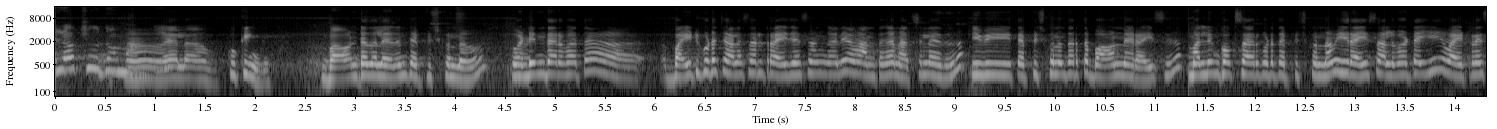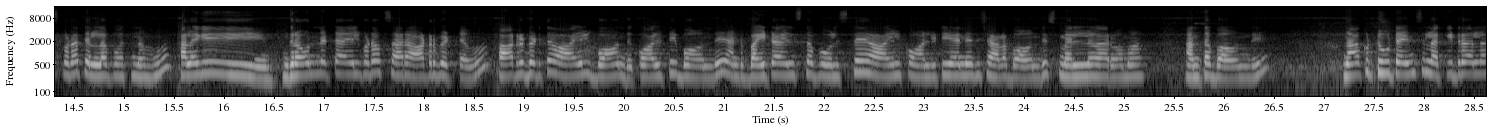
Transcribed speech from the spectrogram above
ఎలా చూద్దాం ఎలా కుకింగ్. బాగుంటుందో లేదని తెప్పించుకున్నాము. వండిన తర్వాత బయట కూడా చాలాసార్లు ట్రై చేసాం కానీ అవి అంతగా నచ్చలేదు. ఇవి తెప్పించుకున్న తర్వాత బాగున్నాయి రైస్. మళ్ళీ ఇంకొకసారి కూడా తెప్పించుకున్నాం. ఈ రైస్ అలవాటు అయ్యి వైట్ రైస్ కూడా తినలేకపోతున్నాము. అలాగే గ్రౌండ్ నట్ ఆయిల్ కూడా ఒకసారి ఆర్డర్ పెట్టాము. ఆర్డర్ పెడితే ఆయిల్ బాగుంది క్వాలిటీ బాగుంది. అంటే బయట ఆయిల్స్తో పోలిస్తే ఆయిల్ క్వాలిటీ అనేది చాలా బాగుంది. స్మెల్ అరోమా అంతా బాగుంది. నాకు టూ టైమ్స్ లక్కీ డ్రాలో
